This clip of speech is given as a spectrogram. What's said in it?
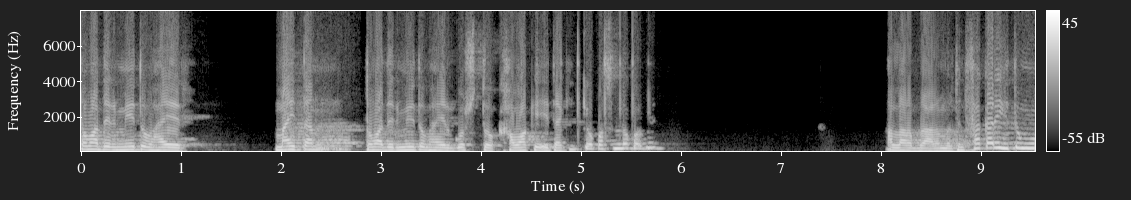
তোমাদের মৃত ভাইয়ের মাইতান, তোমাদের মৃত ভাইয়ের গোস্ত খাওয়াকে এটা কি কেউ পছন্দ করবে? আল্লাহ রাব্বুল আলামিন বলছেন ফাকারি তুমু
